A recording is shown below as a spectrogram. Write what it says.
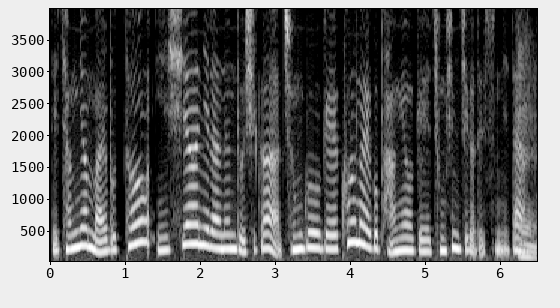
근데 작년 말부터 이 시안이라는 도시가 중국의 코로나19 방역의 중심지가 됐습니다. 네.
